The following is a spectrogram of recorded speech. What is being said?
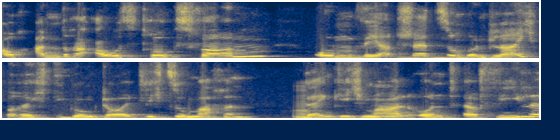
auch andere Ausdrucksformen, um Wertschätzung und Gleichberechtigung deutlich zu machen, mhm. denke ich mal. Und äh, viele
